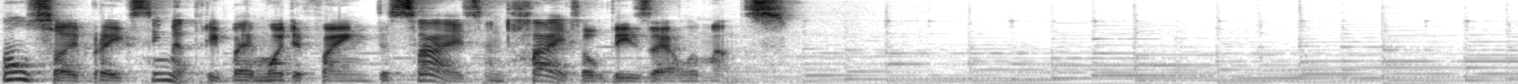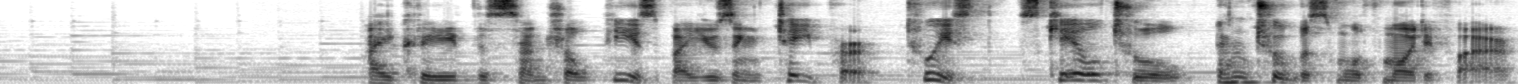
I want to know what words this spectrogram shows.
Also I break symmetry by modifying the size and height of these elements. I create the central piece by using Taper, Twist, Scale tool and Turbo Smooth modifier.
